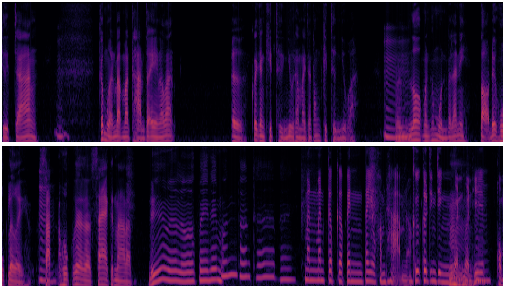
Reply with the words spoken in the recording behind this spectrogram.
จืดจางอืมก็เหมือนแบบมาถามตัวเองแล้วว่า เออ ก็ยังคิดถึงอยู่ทำไมจะต้องคิดถึงอยู่วะอืมมันโลกมันก็หมุนไปแล้วนี่ ต่อด้วยฮุกเลยอืมซัดฮุกก็จะแทรกขึ้นมาแบบหรือว่าโลกไม่ได้หมุนตามเธอไปมันมันเกือบเกือบเป็นประโยคคำถามเนาะคือคือจริง ๆ เหมือนอืมเหมือนที่อืมผม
